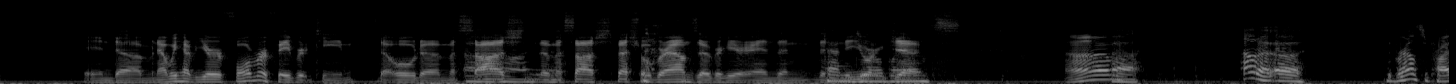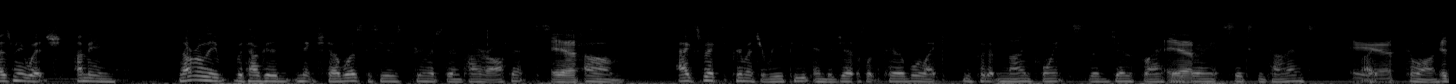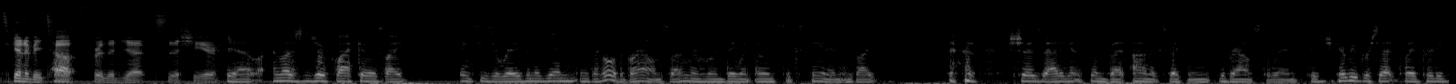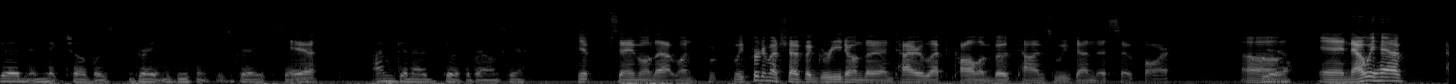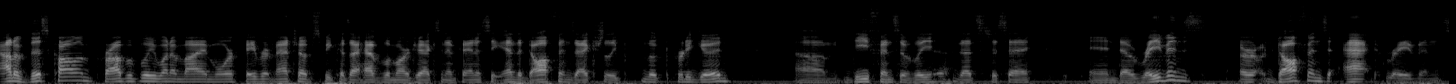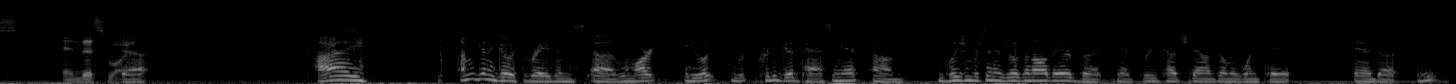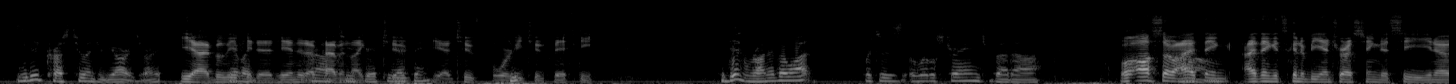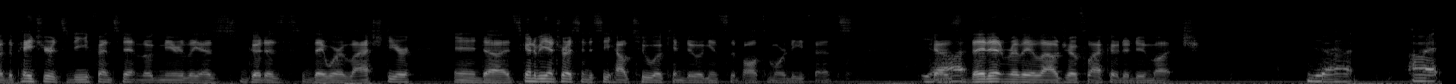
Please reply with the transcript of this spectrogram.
And um, now we have your former favorite team, the old uh, massage, Ah, the massage special Browns over here, and then the County New York. Jets. Um, Uh, I don't know. Uh, the Browns surprised me, which I mean, not really with how good Nick Chubb was because he was pretty much their entire offense. yeah, Um, I expect pretty much a repeat, and the Jets look terrible. Like you put up nine points with Joe Flacco Yeah. throwing it 60 times. Like, yeah. come on. It's gonna be tough for the Jets this year. Yeah, unless Joe Flacco is like thinks he's a Raven again, and he's like, "Oh, the Browns." I remember when they went 0 16, and he like shows that against them. But I'm expecting the Browns to win because Jacoby Brissett played pretty good, and Nick Chubb was great, and the defense was great. So Yeah. I'm gonna go with the Browns here. Yep, same on that one. We pretty much have agreed on the entire left column both times we've done this so far. Um, Yeah. And now we have, out of this column, probably one of my more favorite matchups because I have Lamar Jackson in fantasy, and the Dolphins actually looked pretty good um, defensively, Yeah. that's to say. And uh, Ravens, or Dolphins at Ravens in this one. Yeah. I I'm gonna go with Ravens. Uh, Lamar he looked r- pretty good passing it. Um, completion percentage wasn't all there, but he had three touchdowns, only one pick, and uh, he he did cross 200 yards, right? Yeah, I believe he like, did. He ended up having like two, I think. yeah, 240, 250. He didn't run it a lot, which is a little strange, but uh, Well, also, I Um, think I think it's going to be interesting to see. You know, the Patriots' defense didn't look nearly as good as they were last year, and uh, it's going to be interesting to see how Tua can do against the Baltimore defense because yeah, they didn't really allow Joe Flacco to do much. yeah, I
